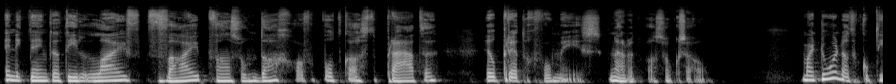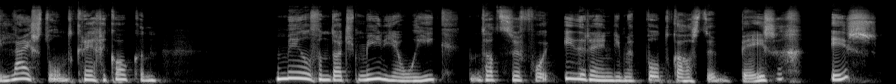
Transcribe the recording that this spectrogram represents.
En ik denk dat die live vibe van zo'n dag over podcasten praten heel prettig voor me is. Nou, dat was ook zo. Maar doordat ik op die lijst stond, kreeg ik ook een mail van Dutch Media Week dat ze voor iedereen die met podcasten bezig is,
